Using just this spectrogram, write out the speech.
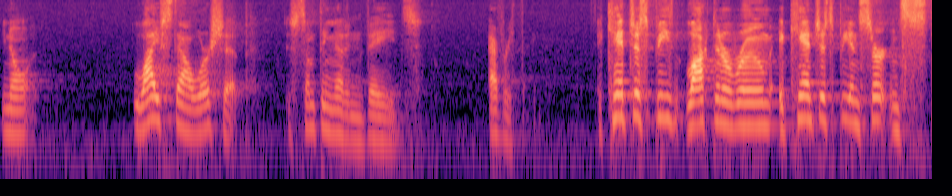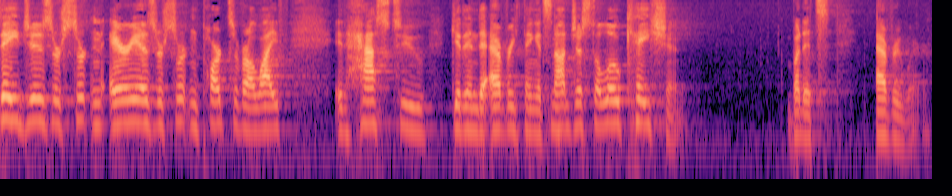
You know, lifestyle worship is something that invades everything. It can't just be locked in a room. It can't just be in certain stages or certain areas or certain parts of our life. It has to get into everything. It's not just a location, but it's everywhere.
